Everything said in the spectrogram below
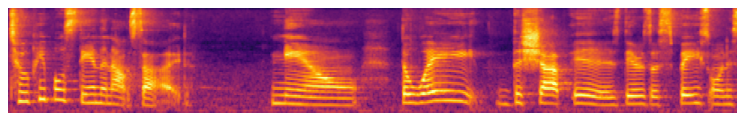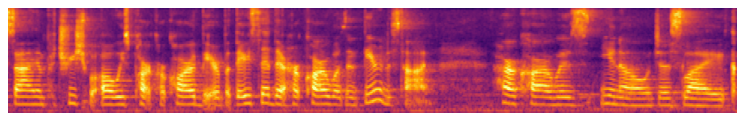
two people standing outside now, the way the shop is, there's a space on the side, and Patrice will always park her car there. But they said that her car wasn't there this time. Her car was, you know, just like,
